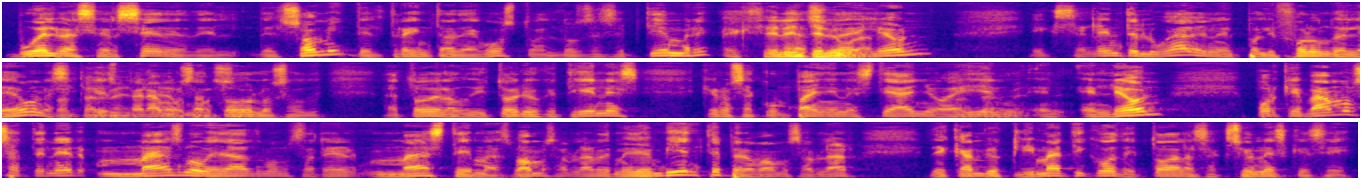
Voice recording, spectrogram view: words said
vuelve a ser sede del, del Summit, del 30 de agosto al 2 de septiembre. Excelente en la lugar. de León. Excelente lugar en el Poliforum de León, así que esperamos a, todos los, a todo el auditorio que tienes que nos acompañen este año ahí en, en- en León, porque vamos a tener más novedades, vamos a tener más temas. Vamos a hablar de medio ambiente, pero vamos a hablar de cambio climático, de todas las acciones que se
